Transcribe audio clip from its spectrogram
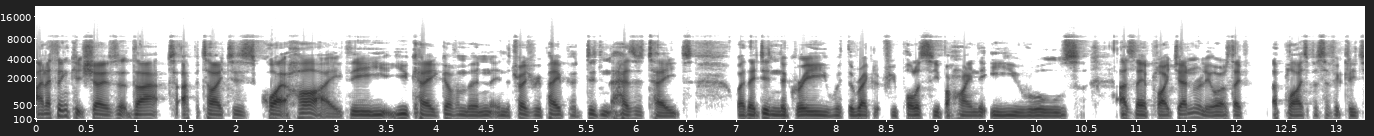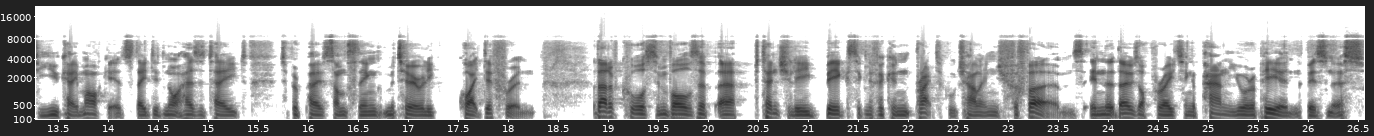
And I think it shows that that appetite is quite high. The UK government in the Treasury paper didn't hesitate where they didn't agree with the regulatory policy behind the EU rules as they apply generally or as they apply specifically to UK markets. They did not hesitate to propose something materially quite different. That, of course, involves a, a potentially big, significant practical challenge for firms in that those operating a pan European business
